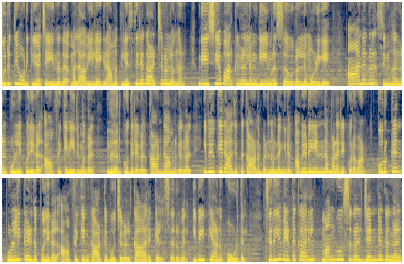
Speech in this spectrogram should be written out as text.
തുരുത്തി ഓടിക്കുകയോ ചെയ്യുന്നത് മലാവിയിലെ ഗ്രാമത്തിലെ സ്ഥിര കാഴ്ചകളിലൊന്നാണ് ദേശീയ പാർക്കുകളിലും ഗെയിം റിസർവുകളിലും ഒഴികെ ആനകൾ സിംഹങ്ങൾ പുള്ളിപ്പുലികൾ ആഫ്രിക്കൻ എരുമകൾ നീർക്കുതിരകൾ കാണ്ടാമൃഗങ്ങൾ ഇവയൊക്കെ രാജ്യത്ത് കാണപ്പെടുന്നുണ്ടെങ്കിലും അവയുടെ എണ്ണം വളരെ കുറവാണ്. കുറുക്കൻ പുള്ളിക്കഴുതപ്പുലികൾ ആഫ്രിക്കൻ കാട്ടുപൂച്ചകൾ കാരക്കൽ സെർവൽ ഇവയൊക്കെയാണ് കൂടുതൽ. ചെറിയ വേട്ടക്കാരിൽ മങ്കൂസുകൾ ജെൻഡകങ്ങൾ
